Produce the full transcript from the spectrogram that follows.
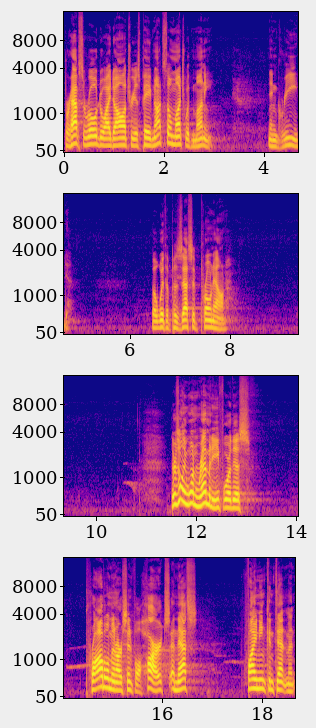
Perhaps the road to idolatry is paved not so much with money and greed, but with a possessive pronoun. There's only one remedy for this problem in our sinful hearts, and that's finding contentment.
